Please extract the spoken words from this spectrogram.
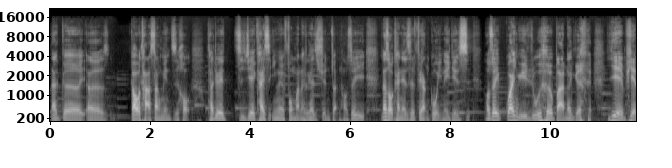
那个呃。高塔上面之后，它就会直接开始，因为风嘛，它就开始旋转哈，所以那时候看起来是非常过瘾的一件事哦。所以关于如何把那个 叶片。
